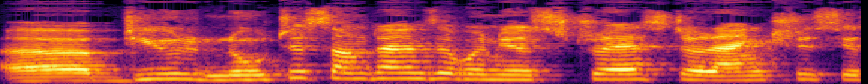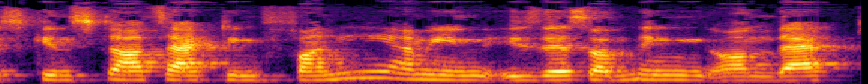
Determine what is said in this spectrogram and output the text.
Uh, do you notice sometimes that when you're stressed or anxious, your skin starts acting funny? I mean, is there something on that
